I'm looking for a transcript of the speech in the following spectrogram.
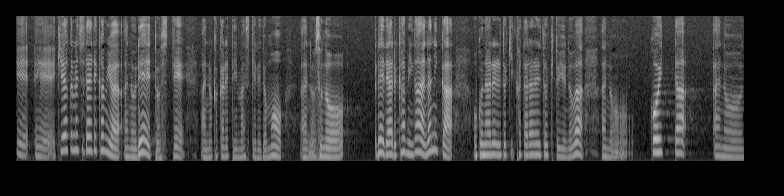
で、えー、旧約の時代で神はあの霊としてあの書かれていますけれども、あのその霊である神が何か行われるとき、語られるときというのは、あのこういったあの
